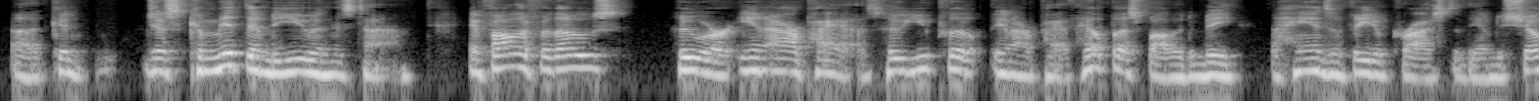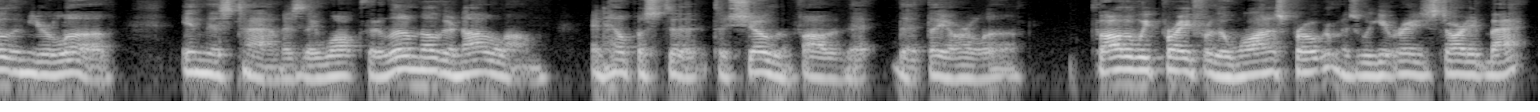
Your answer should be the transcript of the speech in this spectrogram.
uh, can just commit them to you in this time. And Father, for those who are in our paths, who you put in our path, help us, Father, to be the hands and feet of Christ to them, to show them your love in this time as they walk through. Let them know they're not alone and help us to, to show them, Father, that, that they are loved. Father, we pray for the Awanas program as we get ready to start it back,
